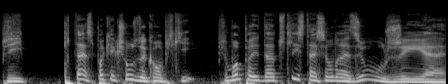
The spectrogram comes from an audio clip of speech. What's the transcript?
Puis, pourtant, c'est pas quelque chose de compliqué. Puis moi, dans toutes les stations de radio où j'ai euh,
